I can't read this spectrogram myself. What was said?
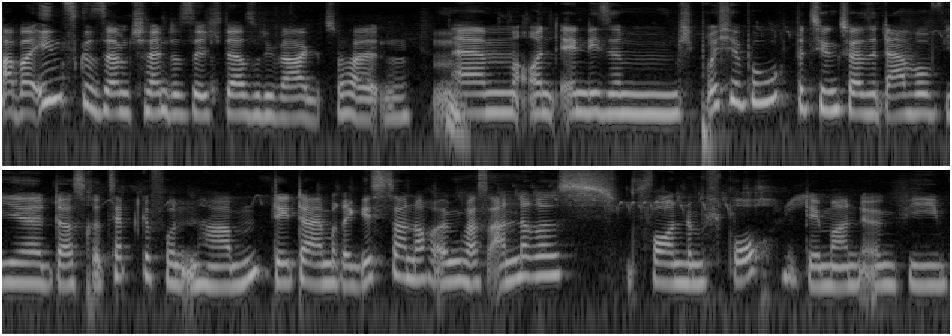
Aber insgesamt scheint es sich da so die Waage zu halten. Ähm, und in diesem Sprüchebuch, beziehungsweise da, wo wir das Rezept gefunden haben, steht da im Register noch irgendwas anderes von einem Spruch, mit dem man irgendwie,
